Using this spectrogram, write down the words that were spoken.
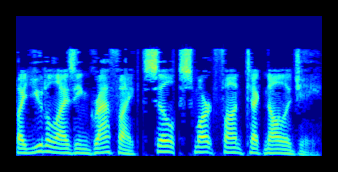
by utilizing graphite smart font technology.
